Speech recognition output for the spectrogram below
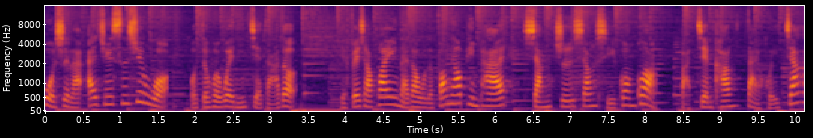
或是来 IG 私讯我，我都会为你解答的。也非常欢迎来到我的芳疗品牌相知相习逛逛，把健康带回家。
